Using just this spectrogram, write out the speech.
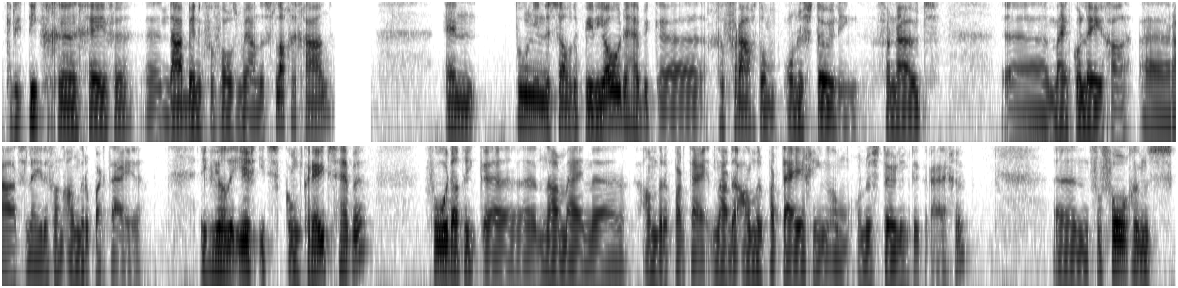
kritiek gegeven. En daar ben ik vervolgens mee aan de slag gegaan. En toen in dezelfde periode heb ik uh, gevraagd om ondersteuning vanuit mijn collega-raadsleden van andere partijen. Ik wilde eerst iets concreets hebben voordat ik naar, mijn, andere partij, naar de andere partijen ging om ondersteuning te krijgen. En vervolgens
